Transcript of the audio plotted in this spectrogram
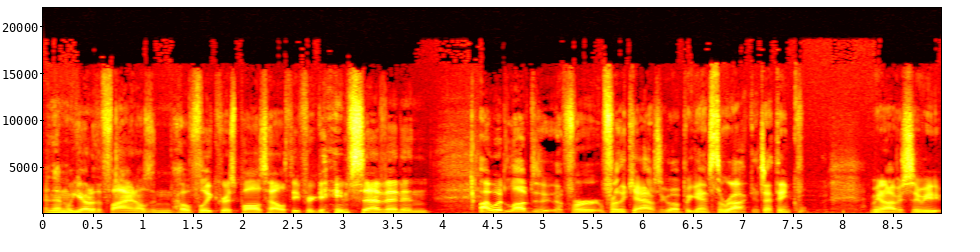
and then we go to the finals, and hopefully Chris Paul's healthy for Game Seven. And I would love to for for the Cavs to go up against the Rockets. I think. I mean, obviously we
